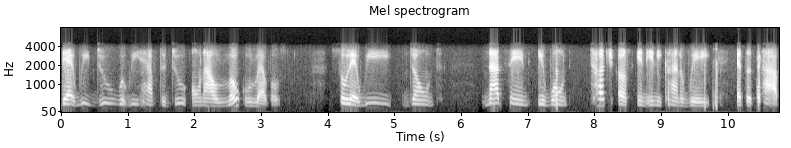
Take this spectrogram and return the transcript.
that we do what we have to do on our local levels so that we don't, not saying it won't touch us in any kind of way at the top,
